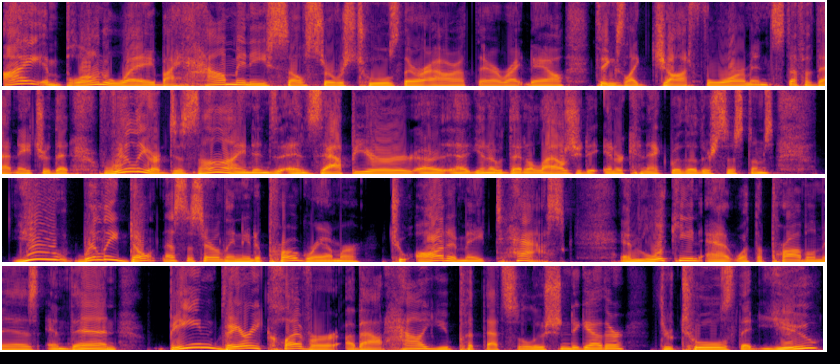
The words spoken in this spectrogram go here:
I am blown away by how many self-service tools there are out there right now. Things like JotForm and stuff of that nature that really are designed and, and Zapier, uh, uh, you know, that allows you to interconnect with other systems. You really don't necessarily need a programmer to automate tasks and looking at what the problem is and then being very clever about how you put that solution together through tools that you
